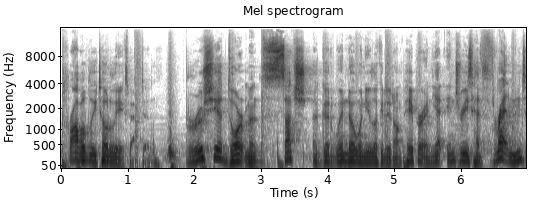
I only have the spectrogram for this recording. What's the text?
probably totally expected. Borussia Dortmund, such a good window when you look at it on paper, and yet injuries had threatened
